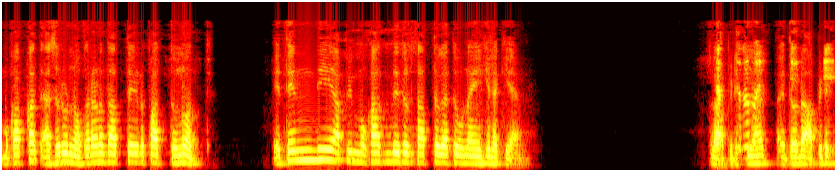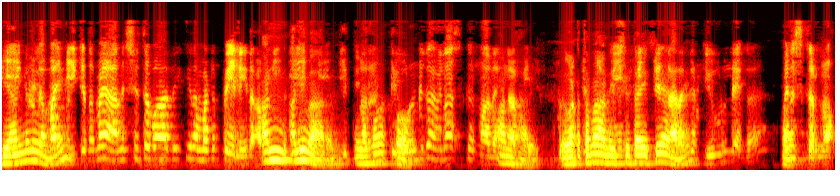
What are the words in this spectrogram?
මොකක්වත් අසුරු නොකරන තත්වයකටපත් වුනොත් එතෙන්දී අපි මොකක්ද ඒතර තත්වගත උනායි කියලා කියන්නේ. අපිට කියන්න එතකොට අපිට කියන්න වෙන්නේ මේක තමයි අනිශ්චිතවාදී කියලා මට පේන්නේ. අනිවාර්යයෙන්. ඒක වෙනස් කරනවා දැන් අපි. ඒකට තමයි අනිශ්චිතයි කියන්නේ. ටියුන් එක වෙනස් කරනවා.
